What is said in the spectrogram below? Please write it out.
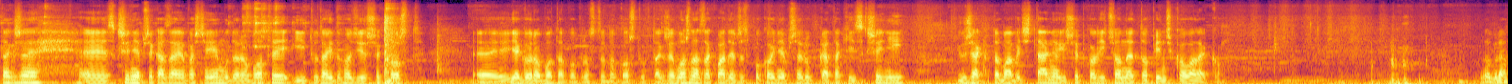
Także skrzynię przekazałem właśnie jemu do roboty i tutaj dochodzi jeszcze koszt jego robota po prostu do kosztów. Także można zakładać, że spokojnie przeróbka takiej skrzyni, już jak to ma być tanio i szybko liczone, to 5 koła lekko. Dobra,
